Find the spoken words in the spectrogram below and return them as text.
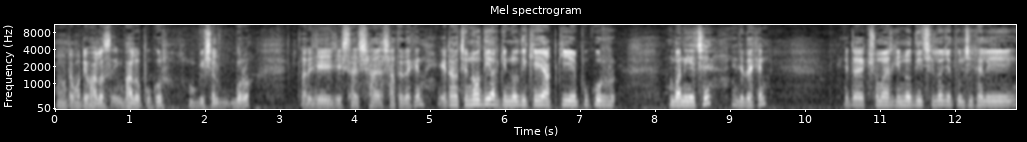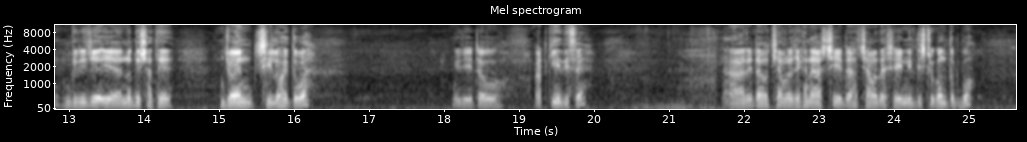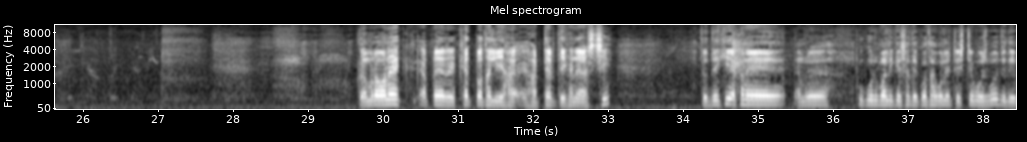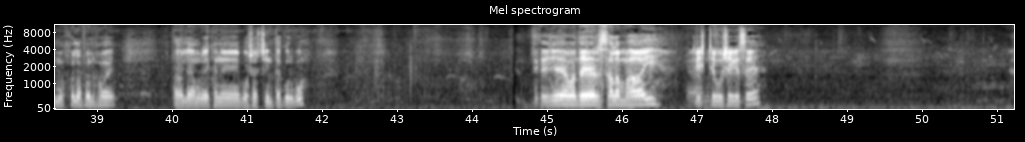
মোটামুটি ভালো ভালো পুকুর, বিশাল বড়। তার যে যে সাথে দেখেন, এটা হচ্ছে নদী, আর কি নদীকে আটকিয়ে পুকুর বানিয়েছে। এই যে দেখেন এটা এক সময় আর কি নদী ছিল যে তুলসীখালী ব্রিজে নদীর সাথে জয়েন্ট ছিল হয়তোবা। এই যে এটাও আটকিয়ে দিছে। আর এটা হচ্ছে আমরা যেখানে আসছি, এটা হচ্ছে আমাদের সেই নির্দিষ্ট গন্তব্য। তো আমরা অনেক আপনার ক্ষেত পাথালি হাঁটতে হাঁটতে এখানে আসছি। তো দেখি এখানে আমরা পুকুর মালিকের সাথে কথা বলে টেস্টে বসবো। যদি ফলাফল হয় তাহলে আমরা এখানে বসার চিন্তা করব। এই যে আমাদের সালাম ভাই টেস্টে বসে গেছে।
